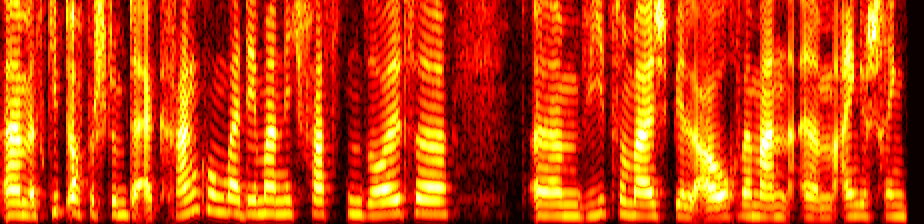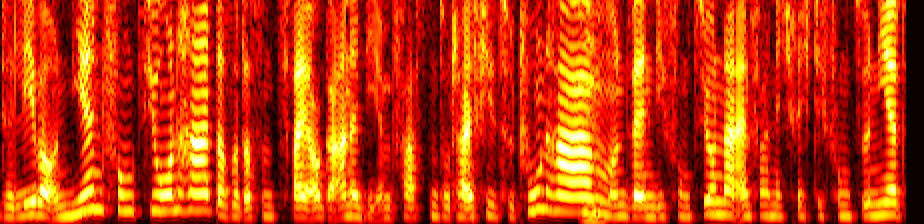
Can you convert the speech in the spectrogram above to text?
Ähm, es gibt auch bestimmte Erkrankungen, bei denen man nicht fasten sollte ähm, wie zum Beispiel auch, wenn man ähm, eingeschränkte Leber- und Nierenfunktion hat. Also das sind zwei Organe, die im Fasten total viel zu tun haben. Mhm. Und wenn die Funktion da einfach nicht richtig funktioniert,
